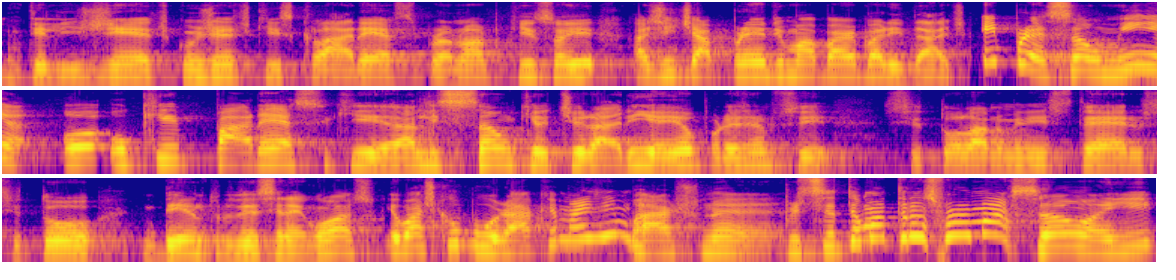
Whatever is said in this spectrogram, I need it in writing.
inteligente, com gente que esclarece para nós, porque isso aí a gente aprende uma barbaridade. Impressão minha, o, o que parece que a lição que eu tiraria, eu, por exemplo, se estou lá no ministério, estou dentro desse negócio, eu acho que o buraco é mais embaixo, né? Precisa ter uma transformação aí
